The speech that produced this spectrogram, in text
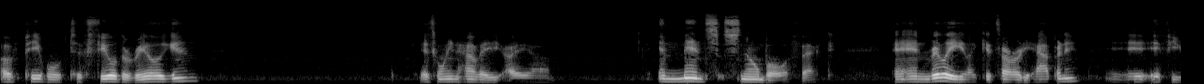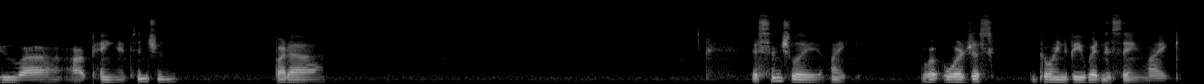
of people to feel the real again is going to have a, a uh, immense snowball effect, and really, like it's already happening if you uh, are paying attention. But uh, essentially, like we're we're just going to be witnessing like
